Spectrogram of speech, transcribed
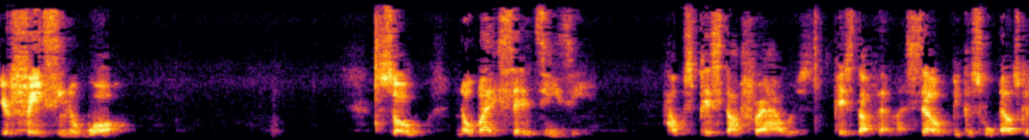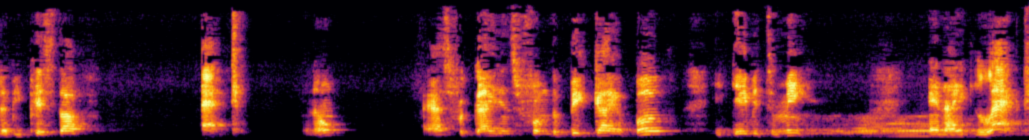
you're facing a wall. So nobody said it's easy. I was pissed off for hours, pissed off at myself because who else could I be pissed off at? You know? I asked for guidance from the big guy above. He gave it to me. And I lacked,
